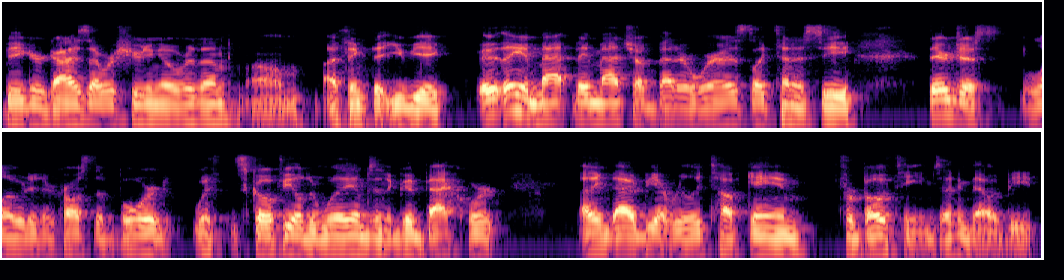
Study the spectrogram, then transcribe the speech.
bigger guys that were shooting over them, um, I think that UVA they they match up better. Whereas like Tennessee, they're just loaded across the board with Schofield and Williams and a good backcourt. I think that would be a really tough game for both teams. I think that would be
